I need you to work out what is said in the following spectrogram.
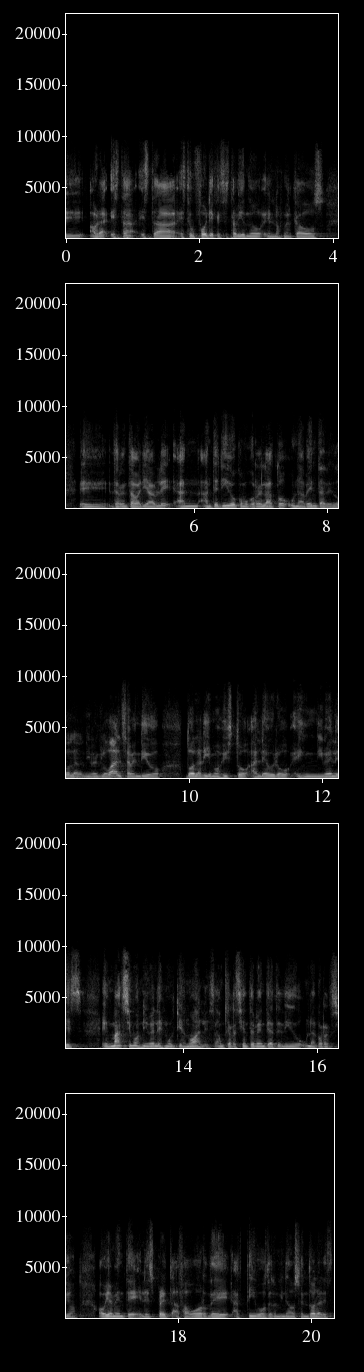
Eh, ahora, esta, esta, esta euforia que se está viendo en los mercados eh, de renta variable han, han tenido como correlato una venta de dólar a nivel global. Se ha vendido dólar y hemos visto al euro en niveles, en máximos niveles multianuales, aunque recientemente ha tenido una corrección. Obviamente el spread a favor de activos denominados en dólares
